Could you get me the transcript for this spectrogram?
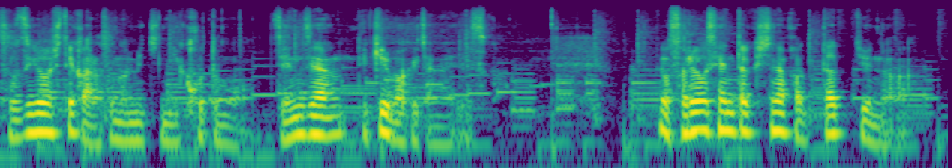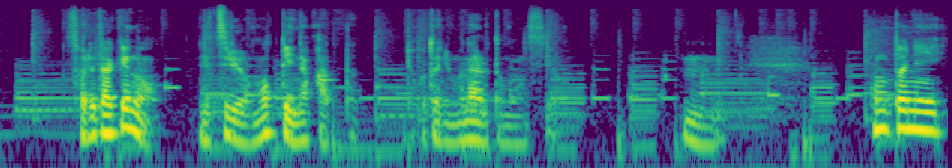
卒業してからその道に行くことも全然できるわけじゃないですか。でもそれを選択しなかったっていうのはそれだけの熱量を持っていなかったってことにもなると思うんですよ。うん。本当に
